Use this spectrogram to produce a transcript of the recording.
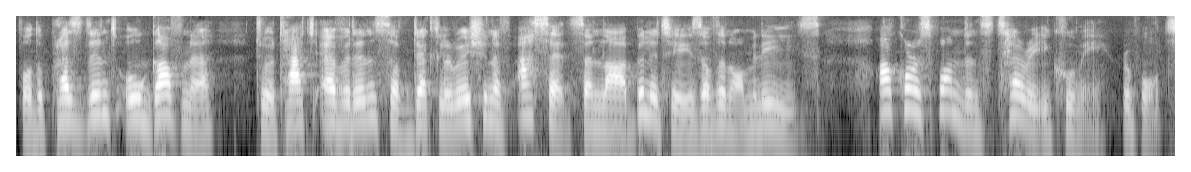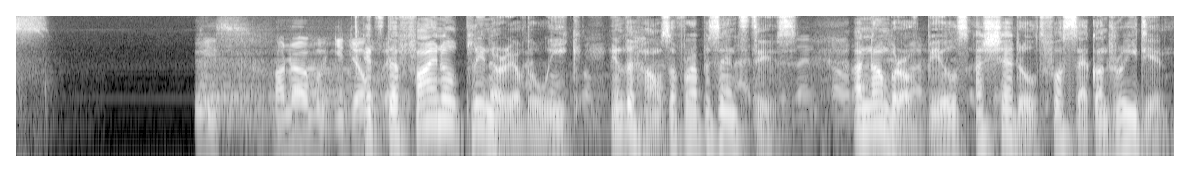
for the president or governor to attach evidence of declaration of assets and liabilities of the nominees. Our correspondent Terry Ikumi reports. It's the final plenary of the week in the House of Representatives. A number of bills are scheduled for second reading.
